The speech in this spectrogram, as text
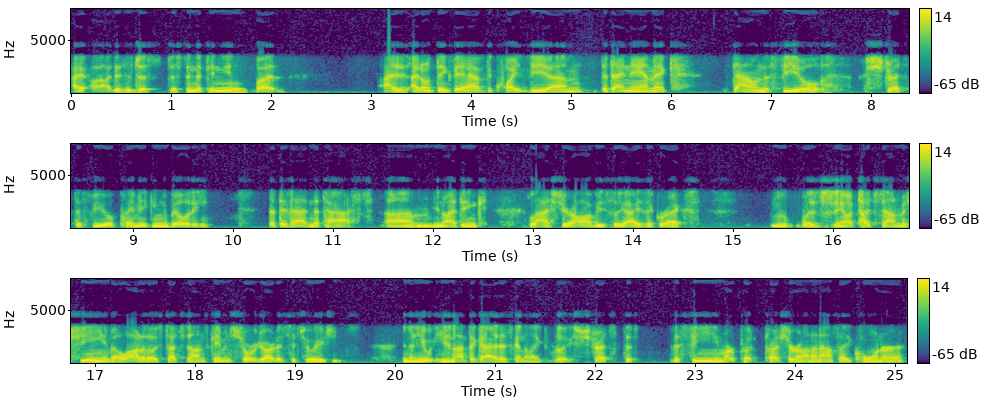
I uh, this is just just an opinion, but I, I don't think they have the, quite the um, the dynamic down the field, stretch the field playmaking ability that they've had in the past. Um, you know, I think last year, obviously, Isaac Rex was you know a touchdown machine, but a lot of those touchdowns came in short yardage situations. You know, he, he's not the guy that's going to like really stretch the the seam or put pressure on an outside corner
